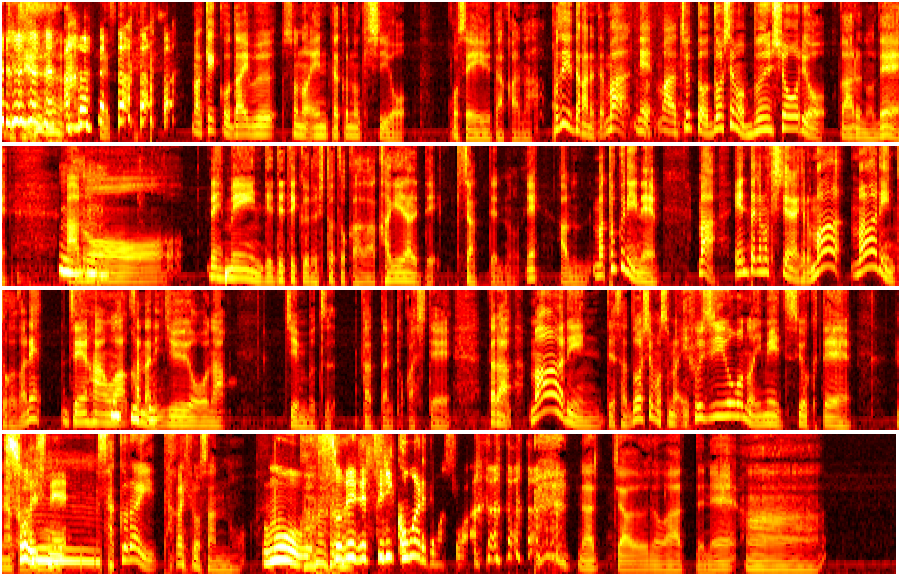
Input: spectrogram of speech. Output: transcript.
まあ結構だいぶその円卓の騎士を個性豊かな、個性豊かなって、まあね、まあちょっとどうしても文章量があるので、あのーね、メインで出てくる人とかが限られてきちゃってるのね、ある。まあ特にね、まあ円卓の騎士じゃないけど、まあ、マーリンとかがね、前半はかなり重要な人物だったりとかして、ただ、マーリンってさ、どうしてもその FGO のイメージ強くて、なんかそうですねうん桜井貴弘さんのもう、それで刷り込まれてますわ。なっちゃうのがあってね。うん。ま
